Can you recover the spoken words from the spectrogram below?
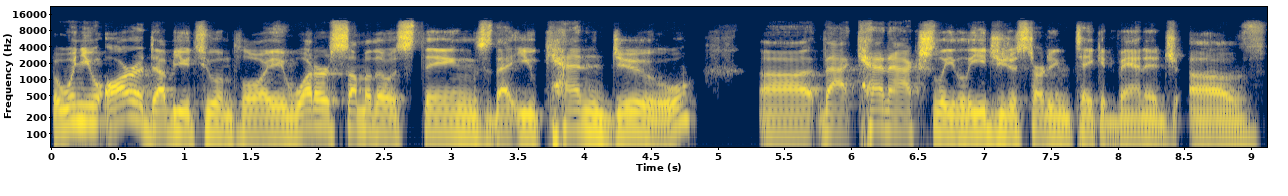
But when you are a W 2 employee, what are some of those things that you can do uh, that can actually lead you to starting to take advantage of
